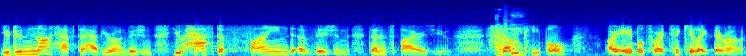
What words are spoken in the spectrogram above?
You do not have to have your own vision. You have to find a vision that inspires you. Okay. Some people are able to articulate their own.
